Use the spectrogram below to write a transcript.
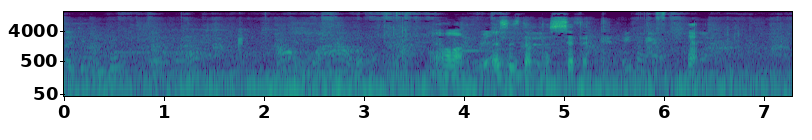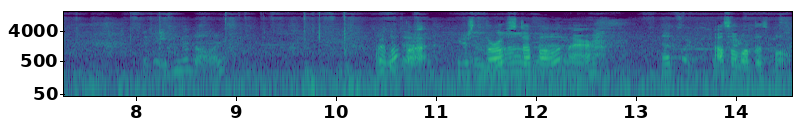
Does it do anything? Does it come out? Oh wow! Look at Wait, hold on. This is the Pacific. that. Can you come here? Yeah. It's eight hundred dollars. I love that. You just I throw stuff all in there. That's like. I also love this bowl.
